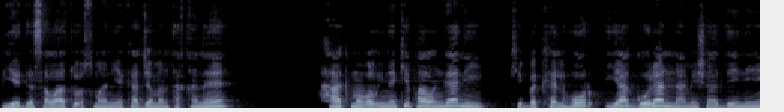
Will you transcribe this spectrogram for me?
بیە دەسەڵات و عوسمانیەکە جەمەندەقەنێ حاکمەوەڵینەکەی پاڵنگانی کە بە کەلهۆر یا گۆران نامێشا دێنێ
